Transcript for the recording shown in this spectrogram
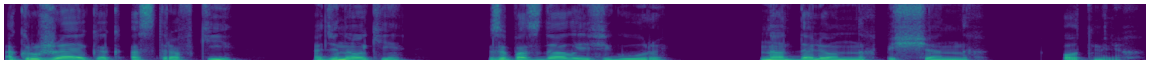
окружая, как островки, одинокие, запоздалые фигуры на отдаленных песчаных отмелях.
